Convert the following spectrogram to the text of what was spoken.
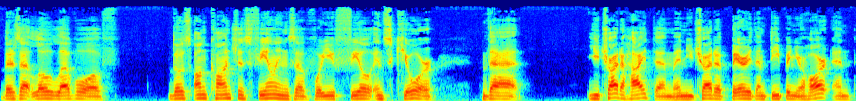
There's that low level of those unconscious feelings of where you feel insecure that you try to hide them and you try to bury them deep in your heart and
